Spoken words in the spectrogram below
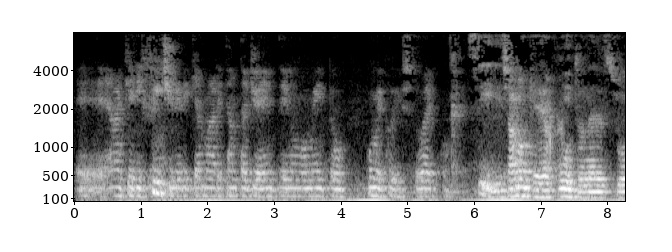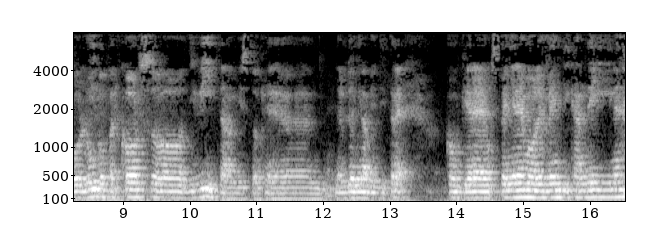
è anche difficile richiamare tanta gente in un momento come questo. Ecco. Sì, diciamo che appunto nel suo lungo percorso di vita, visto che nel 2023 compieremo, spegneremo le 20 candeline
